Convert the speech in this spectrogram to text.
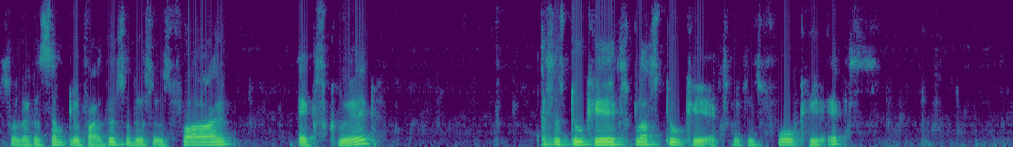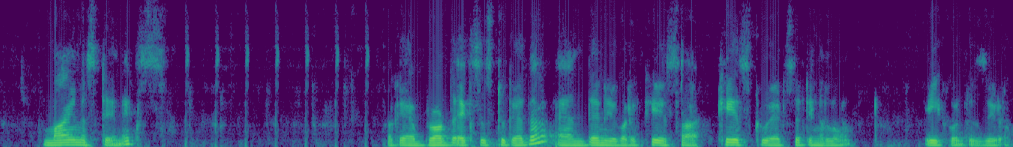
So let us simplify this. So this is 5x squared this is 2kx plus 2kx which is 4kx minus 10x okay I brought the x's together and then you got a k, k squared sitting alone equal to 0.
